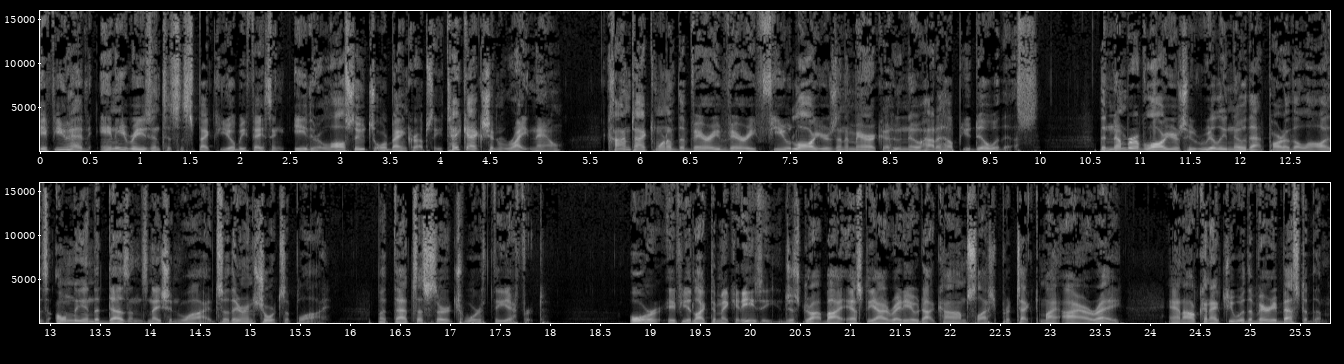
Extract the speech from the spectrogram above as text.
If you have any reason to suspect you'll be facing either lawsuits or bankruptcy, take action right now. Contact one of the very, very few lawyers in America who know how to help you deal with this. The number of lawyers who really know that part of the law is only in the dozens nationwide, so they're in short supply but that's a search worth the effort. Or if you'd like to make it easy, just drop by sdiradio.com slash protectmyira and I'll connect you with the very best of them.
